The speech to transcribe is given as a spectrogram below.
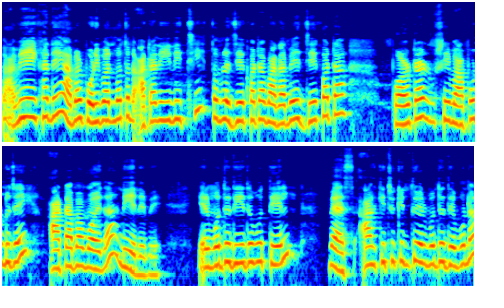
তো আমি এইখানে আমার পরিমাণ মতন আটা নিয়ে নিচ্ছি। তোমরা যে কটা বানাবে, যে কটা পরোটার সেই মাপ অনুযায়ী আটা বা ময়দা নিয়ে নেবে। এর মধ্যে দিয়ে দেবো তেল। ব্যাস, আর কিছু কিন্তু এর মধ্যে দেবো না।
